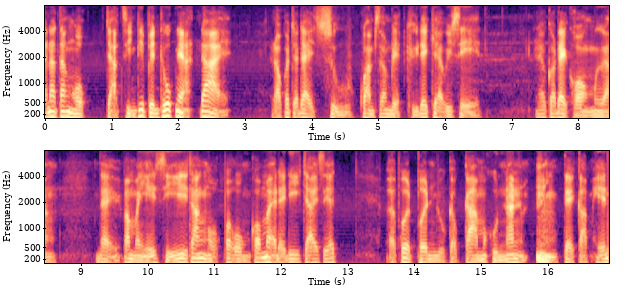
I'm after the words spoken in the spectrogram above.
ตนะทั้งหกจากสิ่งที่เป็นทุกเนี่ยได้ เราก็จะได้สู่ความสำเร็จคือได้แก้ววิเศษ แล้วก็ได้ครองเมือง ได้พระมเหสีทั้งหกพระองค์ก็ไม่ได้ดีใจเสียเเพลิดเพลินอยู่กับกามคุณนั้น แต่กลับเห็น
